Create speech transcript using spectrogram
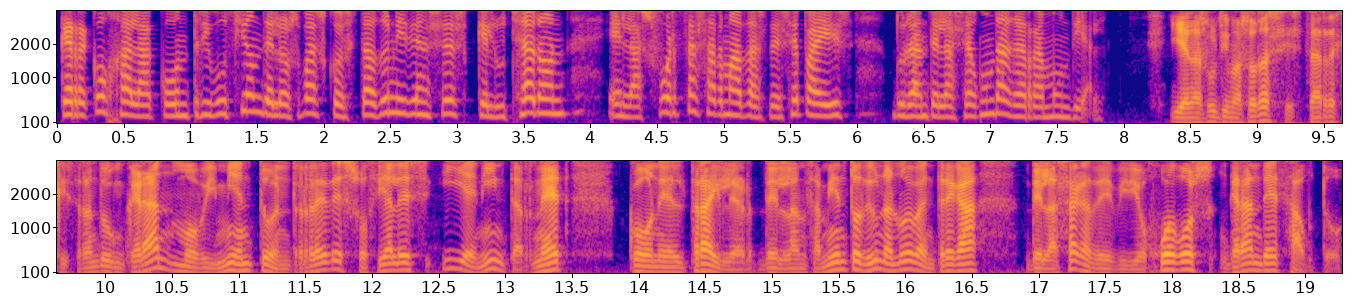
que recoja la contribución de los vasco-estadounidenses que lucharon en las Fuerzas Armadas de ese país durante la Segunda Guerra Mundial. Y en las últimas horas se está registrando un gran movimiento en redes sociales y en Internet con el tráiler del lanzamiento de una nueva entrega de la saga de videojuegos Grand Theft Auto.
